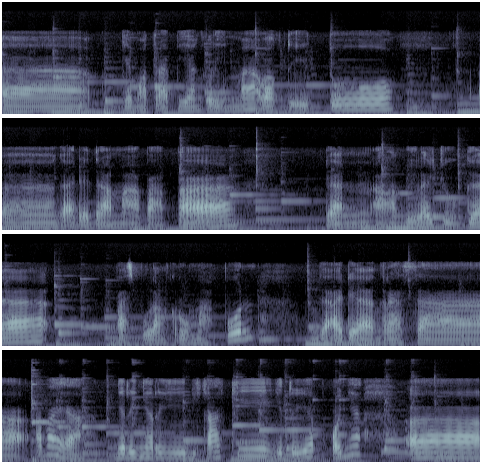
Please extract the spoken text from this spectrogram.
uh, kemoterapi yang kelima waktu itu eh, nggak uh, ada drama apa-apa. Dan alhamdulillah juga pas pulang ke rumah pun nggak ada ngerasa apa ya nyeri-nyeri di kaki gitu ya. Pokoknya uh,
